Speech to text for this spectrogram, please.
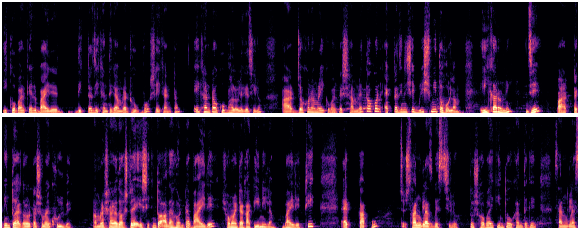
ইকো পার্কের বাইরের দিকটা যেখান থেকে আমরা ঢুকবো সেইখানটা। এইখানটাও খুব ভালো লেগেছিল। আর যখন আমরা ইকো পার্কের সামনে, তখন একটা জিনিসে বিস্মিত হলাম। এই কারণেই যে পার্কটা কিন্তু এগারোটার সময় খুলবে। আমরা সাড়ে দশটায় এসে কিন্তু আধা ঘণ্টা বাইরে সময়টা কাটিয়ে নিলাম। বাইরে ঠিক এক কাকু সানগ্লাস বেসছিল। তো সবাই কিন্তু ওখান থেকে সানগ্লাস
